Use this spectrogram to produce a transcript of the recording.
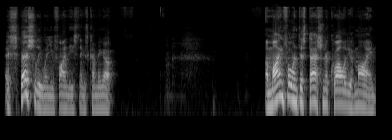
especially when you find these things coming up. A mindful and dispassionate quality of mind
